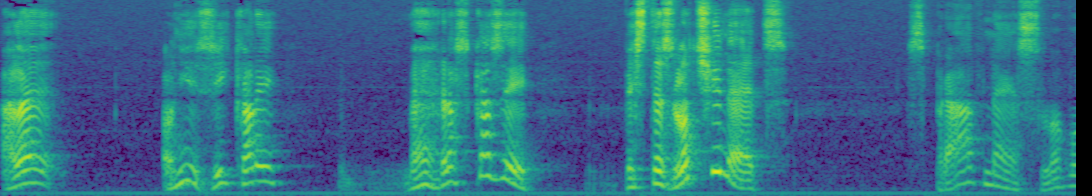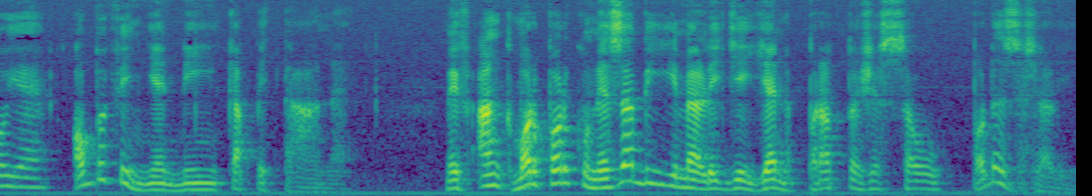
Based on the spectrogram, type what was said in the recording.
ale, oni říkali, mé rozkazy, vy jste zločinec. Správné slovo je obviněný kapitáne. My v Ankh-Morporku nezabíjíme lidi jen proto, že jsou podezřelí.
